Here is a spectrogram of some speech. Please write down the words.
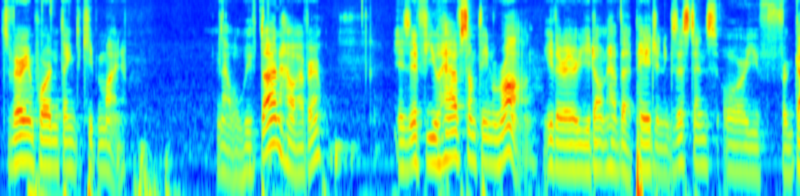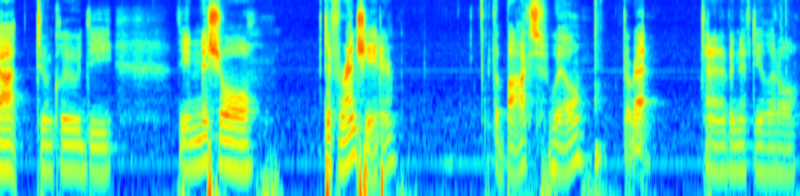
It's a very important thing to keep in mind. Now what we've done, however, is if you have something wrong, either you don't have that page in existence or you forgot to include the the initial differentiator, the box will go red. Kind of a nifty little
